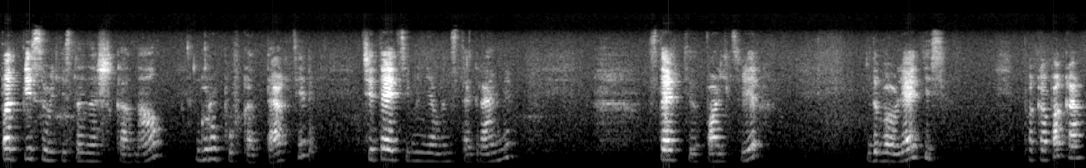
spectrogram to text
Подписывайтесь на наш канал, группу ВКонтакте, читайте меня в Инстаграме, ставьте палец вверх Добавляйтесь. Пока-пока.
